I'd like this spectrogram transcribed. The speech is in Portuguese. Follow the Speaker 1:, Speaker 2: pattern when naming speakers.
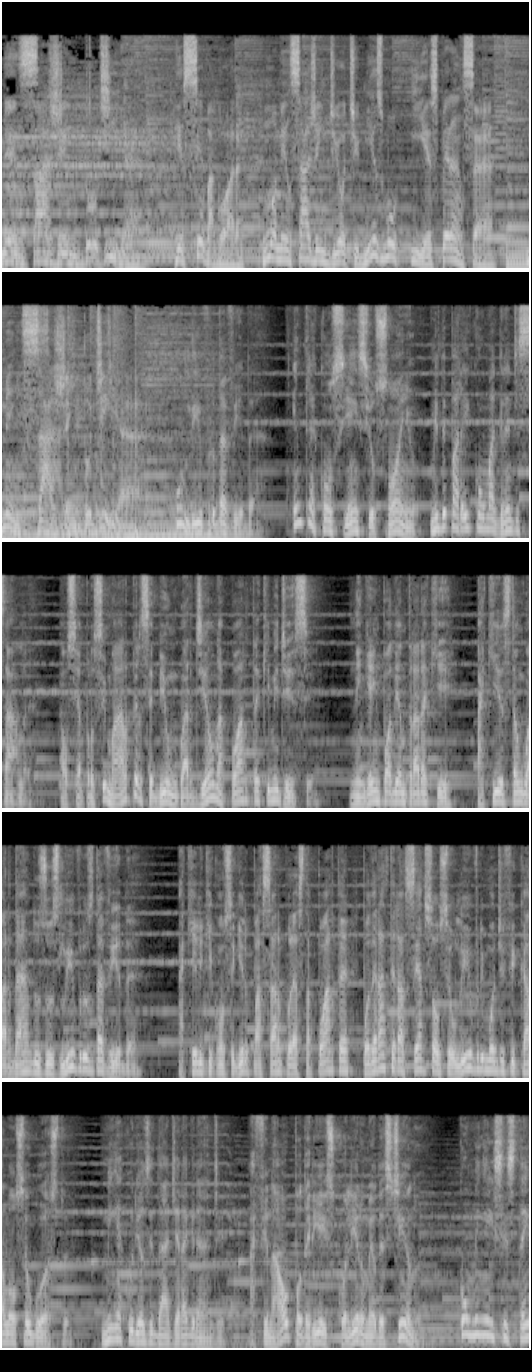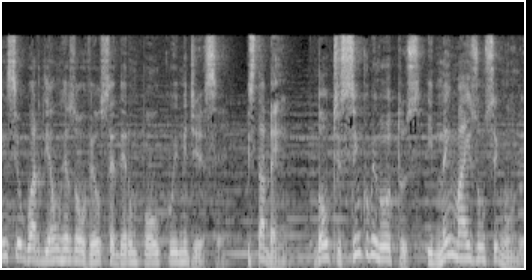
Speaker 1: Mensagem do dia. Receba agora uma mensagem de otimismo e esperança. Mensagem do dia.
Speaker 2: O livro da vida. Entre a consciência e o sonho, me deparei com uma grande sala. Ao se aproximar, percebi um guardião na porta que me disse: Ninguém pode entrar aqui. Aqui estão guardados os livros da vida. Aquele que conseguir passar por esta porta poderá ter acesso ao seu livro e modificá-lo ao seu gosto. Minha curiosidade era grande. Afinal, poderia escolher o meu destino? Com minha insistência, o guardião resolveu ceder um pouco e me disse: Está bem, dou-te cinco minutos e nem mais um segundo.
